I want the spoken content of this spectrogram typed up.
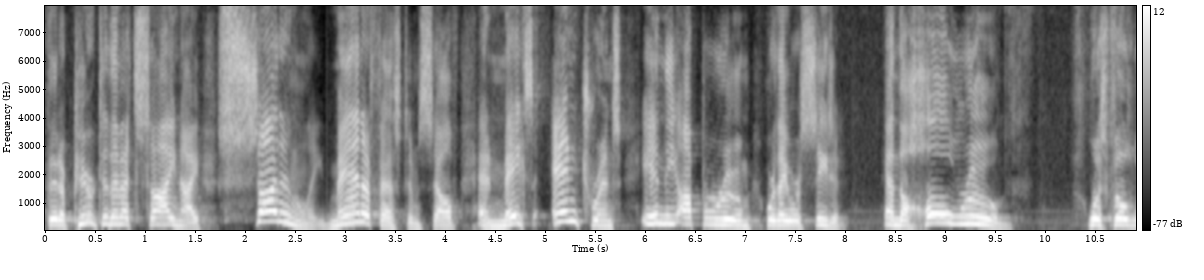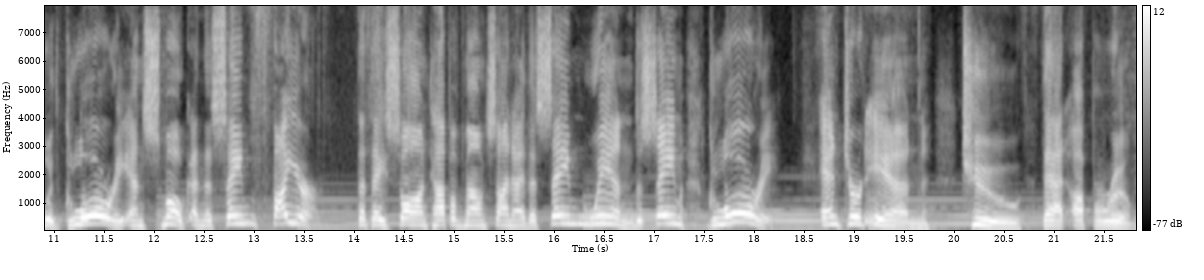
that appeared to them at Sinai, suddenly manifests himself and makes entrance in the upper room where they were seated. And the whole room was filled with glory and smoke, and the same fire that they saw on top of Mount Sinai. The same wind, the same glory entered in to that upper room.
